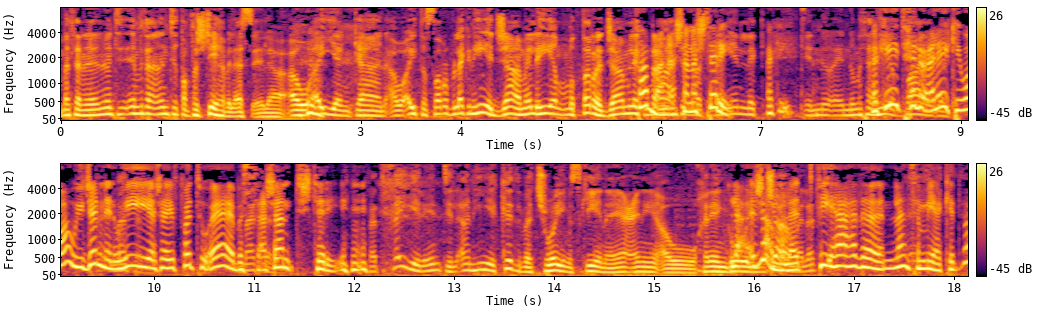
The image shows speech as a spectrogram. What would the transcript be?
مثلا لأنه انت مثلا أنت طفشتيها بالأسئلة أو ايا كان أو أي تصرف لكن هي تجامل هي مضطرة تجاملك طبعاً، عشان. تبين لك أكيد. انه إنه مثلا أكيد حلو. عليكي واو يجنن. وهي شايفته إيه بس مثلاً. عشان تشتري. فتخيلي أنت الآن هي كذبت شوي مسكينة يعني أو خلينا نقول لا جاملت فيها هذا لا نسميها كذبة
